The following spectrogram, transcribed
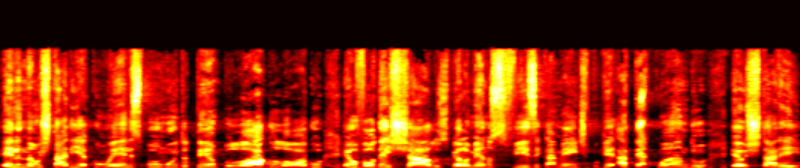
ele não estaria com eles por muito tempo. Logo, logo, eu vou deixá-los, pelo menos fisicamente, porque até quando eu estarei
